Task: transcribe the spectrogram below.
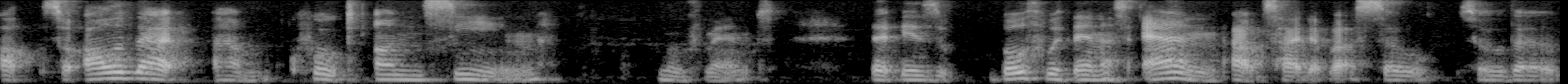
uh, so all of that, um, quote, unseen movement that is both within us and outside of us. So, so the,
